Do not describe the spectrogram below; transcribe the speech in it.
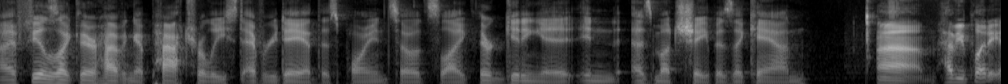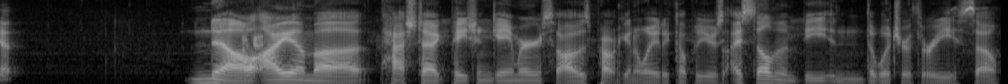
It feels like they're having a patch released every day at this point, so it's like they're getting it in as much shape as they can. Um, have you played it yet? No, Okay. I am a hashtag patient gamer, so I was probably gonna wait a couple years. I still haven't beaten The Witcher three, so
